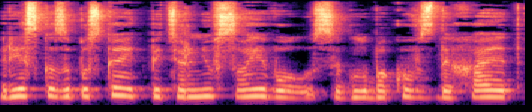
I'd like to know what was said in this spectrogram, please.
Резко запускает пятерню в свои волосы, глубоко вздыхает.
